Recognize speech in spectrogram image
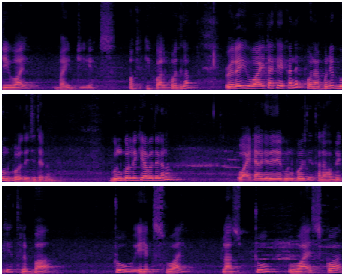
dy by dx okay equal করে দিলাম। এবার এই ওয়াইটাকে এখানে কোনাকুনি গুণ করে দিচ্ছি, দেখুন। গুণ করলে কী হবে, দেখুন? ওয়াইটাকে যদি গুণ করে দিই, তাহলে হবে কি? তাহলে বা two x y plus two y square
